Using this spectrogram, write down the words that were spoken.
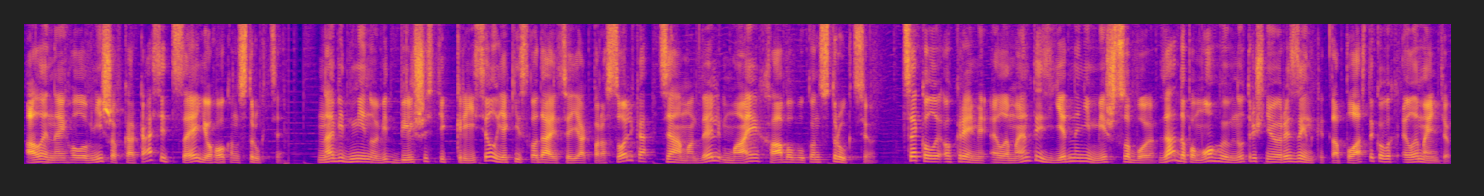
Але найголовніше в каркасі це його конструкція. На відміну від більшості крісел, які складаються як парасолька, ця модель має хабову конструкцію. Це коли окремі елементи з'єднані між собою за допомогою внутрішньої резинки та пластикових елементів.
